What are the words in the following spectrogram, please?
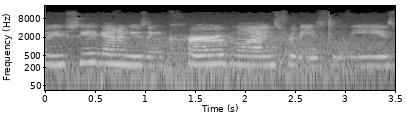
So you see again, I'm using curved lines for these leaves.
